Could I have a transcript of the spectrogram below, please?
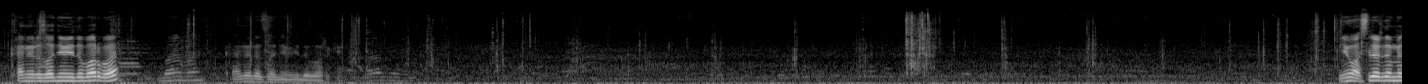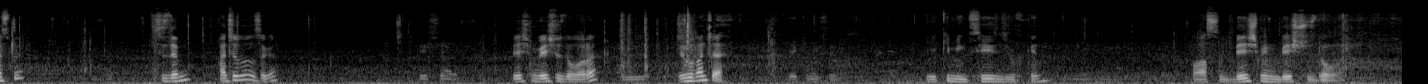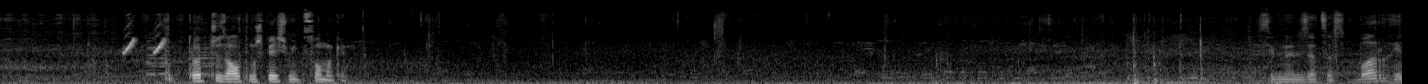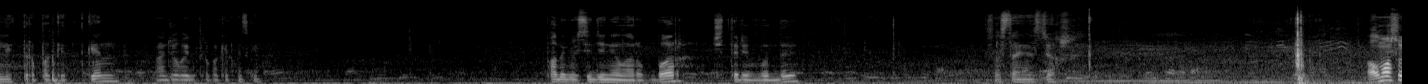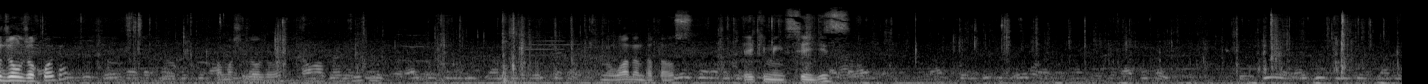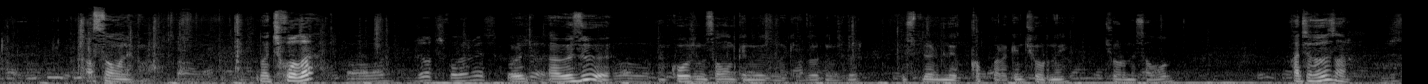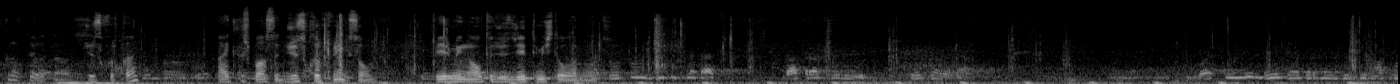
Kamera zadnjega vide barba? Barba. Kamera zadnjega vide barke. Niye sizlerde emas mı? Sizde mi? Kaça dolar saka? 5 5.500 dolar ha? Yılı kança? 2008 2008 жыл екен 5500 доллар 465 мың сом екен сигнализациясы бар электропакет екен а жоқ электропакет емес екен подогрев сиденьялары бар 4 вд состояниесі жақсы алмашу жол жоқ қой екен? Алмашу жол жоқ мына ладан тартабыз эки миң сегиз ассалаумағалейкум мына чехол а? Жоқ школ емес а өзі? Кожаный салон екен өзі мінекей көрдіңіздер. Үстілерінде қап қара екен черный черный салон. Қаншада аласыңдар жүз қырық деп атамыз жүз қырыққа айтылыш бағасы жүз қырық мың сом. Бір мың алты жүз жетимиш доллар болады.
